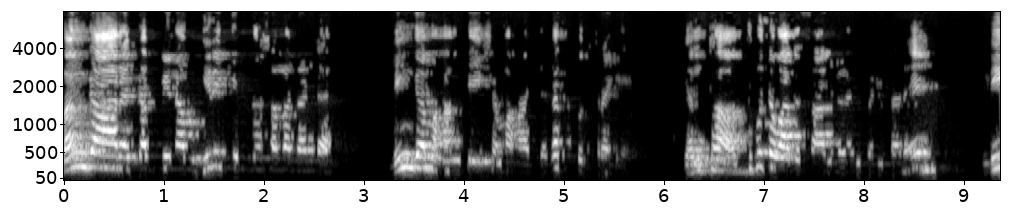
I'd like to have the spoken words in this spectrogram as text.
ಬಂಗಾರ ಕಬ್ಬಿನವು ಹಿರಿತಿಂದು ಸಮಗಂಡ ಲಿಂಗ ಮಹಾಂತೇಶ ಮಹಾ ಜಗತ್ಪುತ್ರಗೆ ಎಂಥ ಅದ್ಭುತವಾದ ಸಾಲುಗಳನ್ನು ಬರೀತಾರೆ. ಇಡೀ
